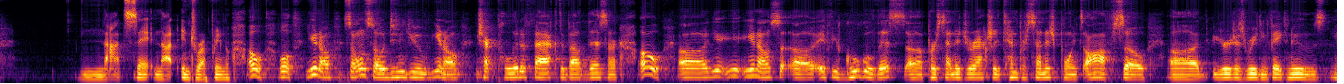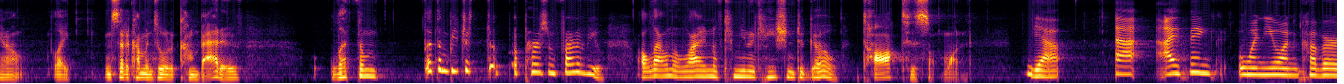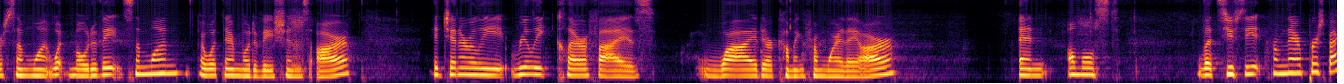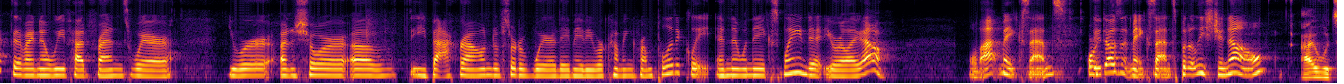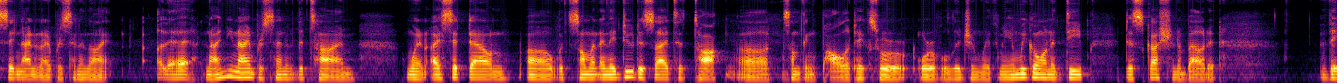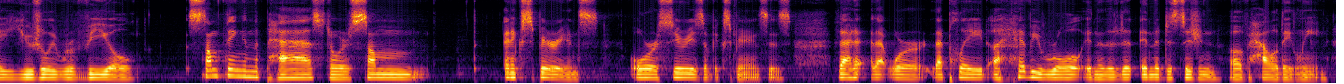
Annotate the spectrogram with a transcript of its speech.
not saying not interrupting oh well you know so and so didn't you you know check politifact about this? Or oh uh you, you know so, uh, if you google this uh, percentage you're actually 10 percentage points off. So uh you're just reading fake news you know like instead of coming to a combative let them let them be just a, a person in front of you. Allow the line of communication to go. Talk to someone. Yeah. I think when you uncover someone, what motivates someone or what their motivations are, it generally really clarifies why they're coming from where they are and almost lets you see it from their perspective. I know we've had friends where you were unsure of the background of sort of where they maybe were coming from politically. And then when they explained it, you were like, oh, well, that makes sense. Or it doesn't make sense, but at least you know. I would say 99% of the uh, 99% of the time when I sit down uh, with someone and they do decide to talk uh, something politics or, or religion with me, and we go on a deep discussion about it, they usually reveal something in the past or some an experience or a series of experiences that that were that played a heavy role in the in the decision of how they lean.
